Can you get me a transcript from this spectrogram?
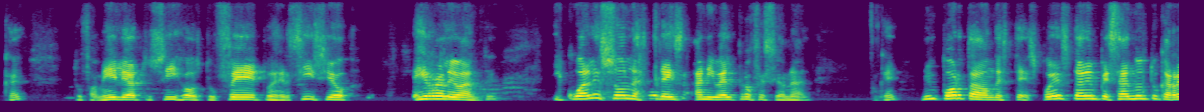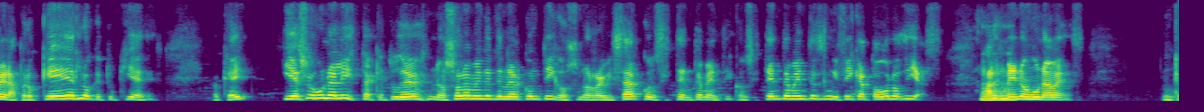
¿Okay? Tu familia, tus hijos, tu fe, tu ejercicio, es irrelevante. ¿Y cuáles son las tres a nivel profesional? ¿Okay? No importa dónde estés, puedes estar empezando en tu carrera, pero ¿qué es lo que tú quieres? ¿Ok? Y eso es una lista que tú debes no solamente tener contigo, sino revisar consistentemente. Y consistentemente significa todos los días, al menos una vez. ¿Ok?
